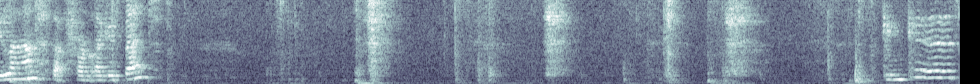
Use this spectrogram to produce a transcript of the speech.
you land, that front leg is bent. Looking good.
